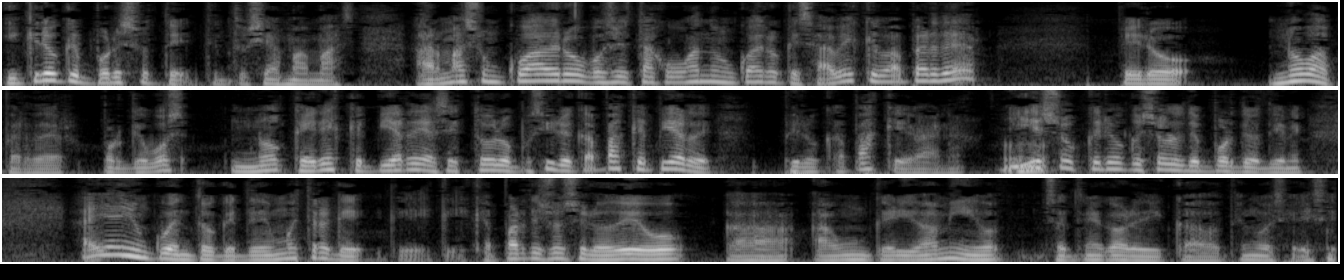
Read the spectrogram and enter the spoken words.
y creo que por eso te, te entusiasma más. Armás un cuadro, vos estás jugando un cuadro que sabés que va a perder, pero no va a perder, porque vos no querés que pierda y haces todo lo posible. Capaz que pierde, pero capaz que gana. Y eso creo que solo el deporte lo tiene. Ahí hay un cuento que te demuestra que, que, que- que aparte yo se lo debo a, a un querido amigo, se tenía que haber dedicado, tengo ese, ese-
